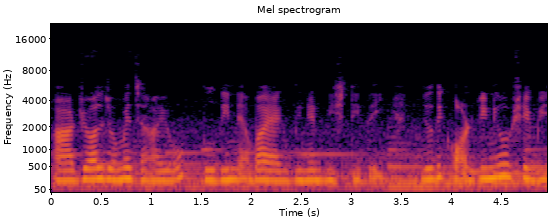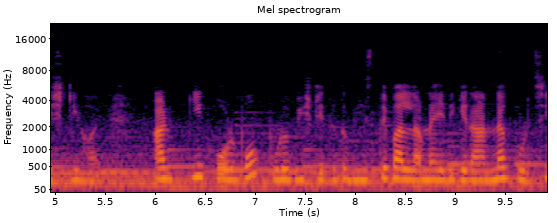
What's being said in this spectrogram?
আর জল জমে যায়ও দুদিন বা একদিনের বৃষ্টিতেই। যদি কন্টিনিউ সে বৃষ্টি হয় আর কি করব? পুরো বৃষ্টিতে তো ভিজতে পারলাম না, এদিকে রান্না করছি।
